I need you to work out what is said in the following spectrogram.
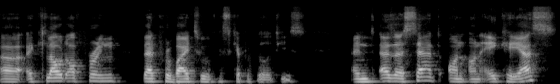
uh, a cloud offering that provides you with these capabilities. And as I said, on, on AKS,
